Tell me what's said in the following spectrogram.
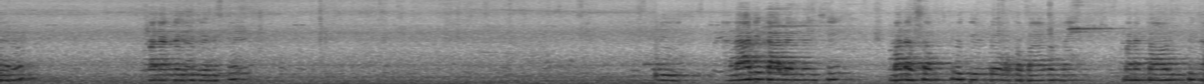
నమస్కారం మనందరికీ తెలుసు ఇది అనాది కాలం నుంచి మన సంస్కృతిలో ఒక భాగమై మనకు కావాల్సిన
